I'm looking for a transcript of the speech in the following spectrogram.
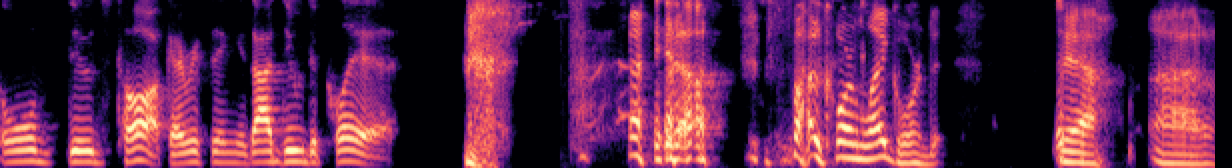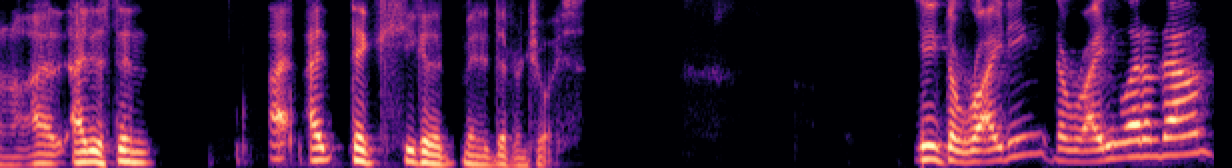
old dudes talk. Everything is I do declare. You know. Foghorn Leghorned it. Yeah, I don't know. I I just didn't. I I think he could have made a different choice. You think the writing, the writing let him down,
